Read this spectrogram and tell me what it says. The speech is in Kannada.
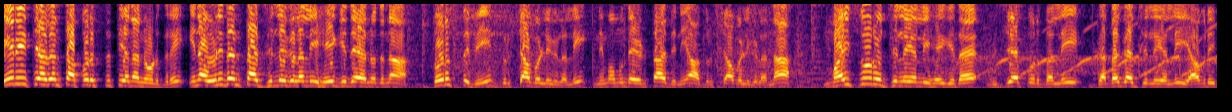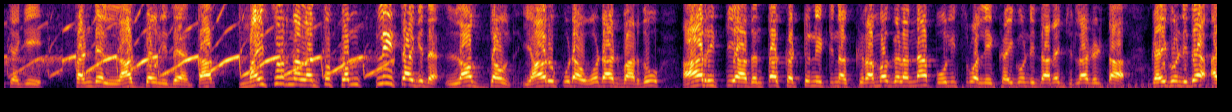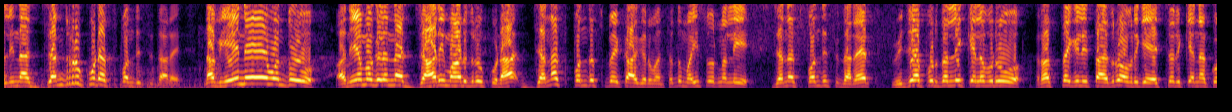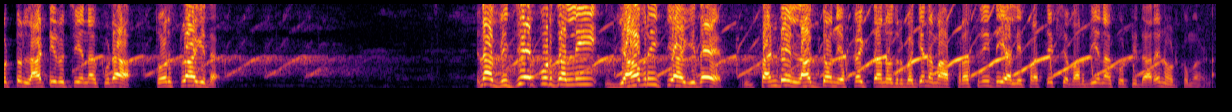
ಈ ರೀತಿಯಾದಂತಹ ಪರಿಸ್ಥಿತಿಯನ್ನ ನೋಡಿದ್ರಿ ಇನ್ನ ಉಳಿದಂತ ಜಿಲ್ಲೆಗಳಲ್ಲಿ ಹೇಗಿದೆ ಅನ್ನೋದನ್ನ ತೋರಿಸ್ತೀವಿ. ದೃಶ್ಯಾವಳಿಗಳಲ್ಲಿ ನಿಮ್ಮ ಮುಂದೆ ಇಡ್ತಾ ಇದ್ದೀನಿ. ಆ ದೃಶ್ಯಾವಳಿಗಳನ್ನ ಮೈಸೂರು ಜಿಲ್ಲೆಯಲ್ಲಿ ಹೇಗಿದೆ, ವಿಜಯಪುರದಲ್ಲಿ ಗದಗ ಜಿಲ್ಲೆಯಲ್ಲಿ ಯಾವ ರೀತಿಯಾಗಿ ಸಂಡೇ ಲಾಕ್ ಡೌನ್ ಇದೆ ಅಂತ. ಮೈಸೂರಿನಲ್ಲಂತೂ ಕಂಪ್ಲೀಟ್ ಆಗಿದೆ ಲಾಕ್ ಡೌನ್ ಯಾರು ಕೂಡ ಓಡಾಡಬಾರದು. ಆ ರೀತಿಯಾದಂತ ಕಟ್ಟುನಿಟ್ಟಿನ ಕ್ರಮಗಳನ್ನ ಪೊಲೀಸರು ಅಲ್ಲಿ ಕೈಗೊಂಡಿದ್ದಾರೆ, ಜಿಲ್ಲಾಡಳಿತ ಕೈಗೊಂಡಿದೆ. ಅಲ್ಲಿನ ಜನರು ಕೂಡ ಸ್ಪಂದಿಸಿದ್ದಾರೆ. ನಾವು ಏನೇ ಒಂದು ನಿಯಮಗಳನ್ನ ಜಾರಿ ಮಾಡಿದ್ರು ಕೂಡ ಜನ ಸ್ಪಂದಿಸಬೇಕಾಗಿರುವಂತದ್ದು ಮೈಸೂರಿನಲ್ಲಿ ಜನ ಸ್ಪಂದಿಸಿದ್ದಾರೆ. ವಿಜಯಪುರದಲ್ಲಿ ಕೆಲವರು ರಸ್ತೆಗಿಳಿತಾ ಇದ್ರು, ಅವರಿಗೆ ಎಚ್ಚರಿಕೆಯನ್ನ ಕೊಟ್ಟು ಲಾಠಿ ರುಚಿಯನ್ನ ಕೂಡ ತೋರಿಸಲಾಗಿದೆ. ಇನ್ನ ವಿಜಯಪುರದಲ್ಲಿ ಯಾವ ರೀತಿಯಾಗಿದೆ ಸಂಡೇ ಲಾಕ್ಡೌನ್ ಎಫೆಕ್ಟ್ ಅನ್ನೋದ್ರ ಬಗ್ಗೆ ನಮ್ಮ ಪ್ರತಿನಿಧಿ ಅಲ್ಲಿ ಪ್ರತ್ಯಕ್ಷ ವರದಿಯನ್ನ ಕೊಟ್ಟಿದ್ದಾರೆ. ನೋಡ್ಕೊಂಬರೋಣ.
